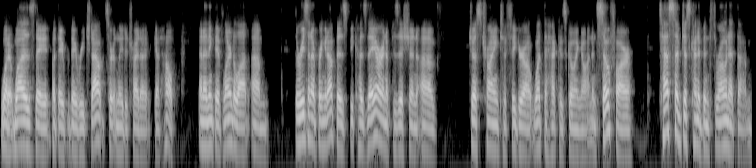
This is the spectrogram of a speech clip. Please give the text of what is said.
what it was. They but they they reached out certainly to try to get help. And i think they've learned a lot. Um, the reason i bring it up is because they are in a position of just trying to figure out what the heck is going on. And so far tests have just kind of been thrown at them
